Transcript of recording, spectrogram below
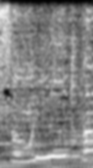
gasoline.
